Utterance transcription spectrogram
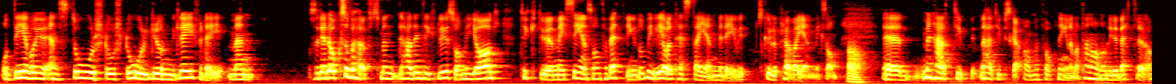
Och det var ju en stor, stor, stor grundgrej för dig. Men, så det hade också behövts, men det hade inte riktigt blivit så. Men jag tyckte ju mig se en sån förbättring och då ville jag väl testa igen med dig och vi skulle pröva igen liksom. Ja. Eh, men här typ, den här typiska ja, men förhoppningen om att han har nog blivit bättre då.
